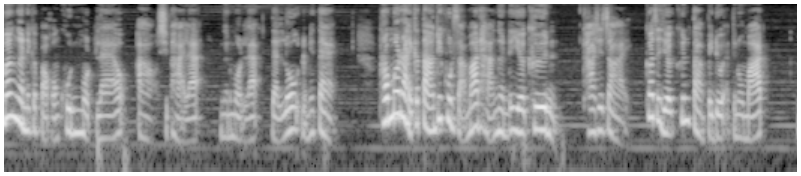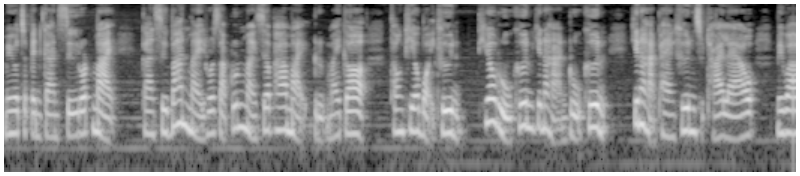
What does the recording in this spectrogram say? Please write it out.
เมื่อเงินในกระเป๋าของคุณหมดแล้วอ้าวชิบหายละ เงินหมดแล้วแต่โลกเดี๋ยังไม่แตก เพราะเมื่อไหร่ก็ตามที่คุณสามารถหาเงินได้เยอะขึ้น ค่าใช้จ่ายก็จะเยอะขึ้นตามไปโดยอัตโนมัติ ไม่ว่าจะเป็นการซื้อรถใหม่ การซื้อบ้านใหม่โทรศัพท์รุ่นใหม่เสื้อผ้าใหม่ หรือไม่ก็ท่องเที่ยวบ่อยขึ้น เที่ยวหรูขึ้นกินอาหารหรูขึ้น กินอาหารแพงขึ้นสุดท้ายแล้ว ไม่ว่า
